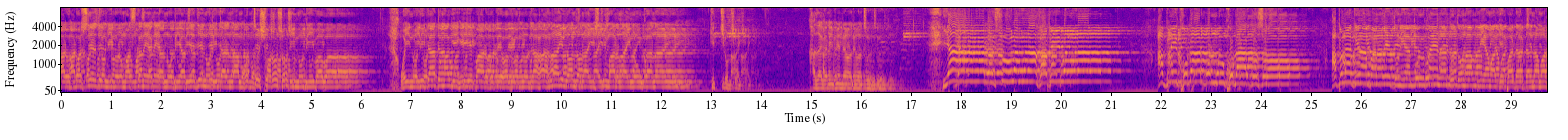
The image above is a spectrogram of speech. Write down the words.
ভারতবর্ষের জমিন ওর মাঝখানে একটা নদী আছে যে নদীটার নাম হচ্ছে সরস্বতী নদী বাবা। ওই নদীটা তোমাকে হেঁটে পার হতে হবে কোনো জাহাজ নাই লঞ্চ নাই স্টিমার নাই নৌকা নাই কিচ্ছু নাই। খাজা গাড়ি পেনে বলছে হুজুর ইয়া রাসূলুল্লাহ হাবিবাল্লাহ। আপনি খোদার বন্ধু খোদার দোস্ত। আপনাকে না বানালে দুনিয়া কুলকায় না তো আপনি আমাকে পাঠাচ্ছেন আমার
